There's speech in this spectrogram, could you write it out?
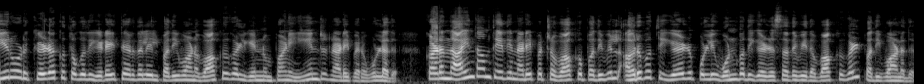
ஈரோடு கிழக்கு தொகுதி இடைத்தேர்தலில் பதிவான வாக்குகள் எண்ணும் பணி இன்று நடைபெறவுள்ளது. கடந்த ஐந்தாம் தேதி நடைபெற்ற வாக்குப்பதிவில் அறுபத்தி ஏழு புள்ளி ஒன்பது ஏழு சதவீத வாக்குகள் பதிவானது.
